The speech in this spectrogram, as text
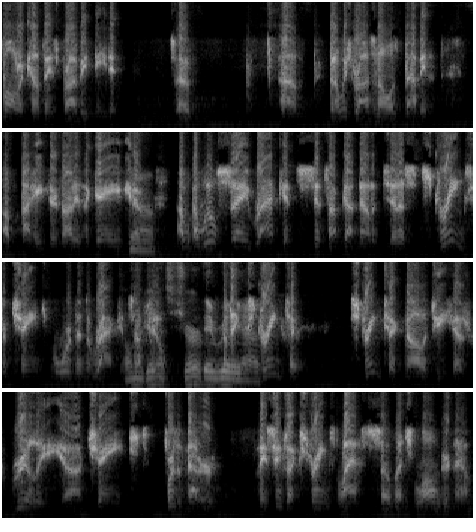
smaller companies probably need it. So, um, but I wish Rossignol was. I mean, I, I hate they're not in the game. You know, I, I will say rackets. Since I've gotten out of tennis, strings have changed more than the rackets. Oh my I goodness, feel. sure, they really I think have. String te- string technology has really uh, changed for the better. I mean, it seems like strings last so much longer now.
